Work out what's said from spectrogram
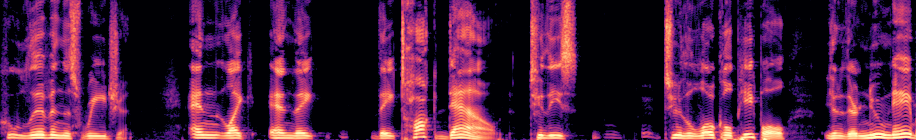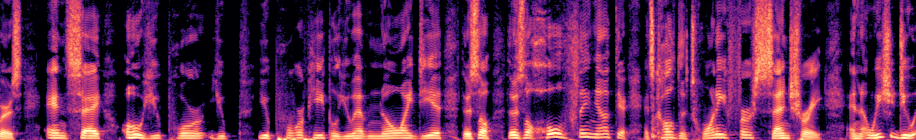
who live in this region, and like and they they talk down to these to the local people you know their new neighbors and say oh you poor you you poor people you have no idea. There's a there's a whole thing out there. It's called the 21st century. And we should do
